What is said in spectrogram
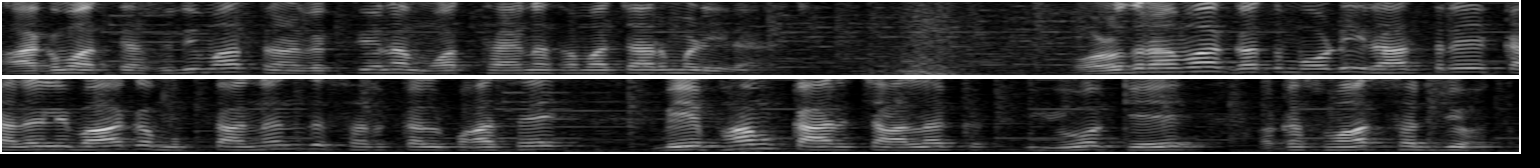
આગમાં અત્યાર સુધીમાં ત્રણ વ્યક્તિઓના મોત થયાના સમાચાર મળી રહ્યા છે. વડોદરામાં ગત મોડી રાત્રે કારેલીબાગ મુક્તાનંદ સર્કલ પાસે બેફામ કાર ચાલક યુવકે અકસ્માત સર્જ્યો હતો.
